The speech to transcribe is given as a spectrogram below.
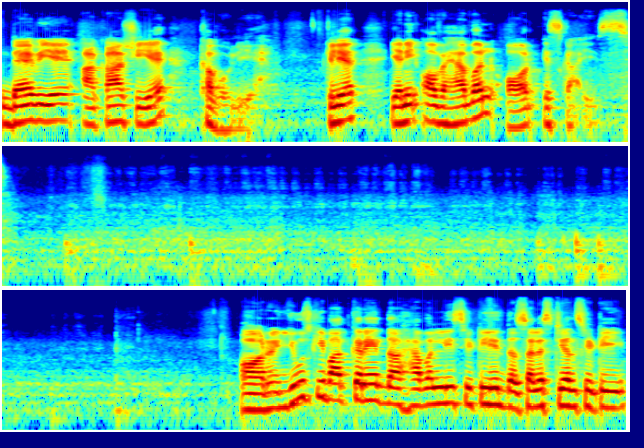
दैवीय आकाशीय खगोलीय। क्लियर यानी ऑफ़ हेवन और स्काईज और यूज़ की बात करें the heavenly city the celestial city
